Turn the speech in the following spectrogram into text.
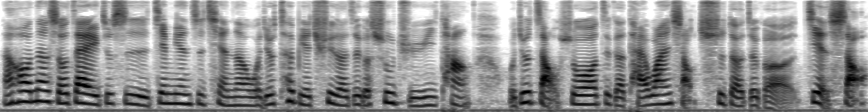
然后那时候在就是见面之前呢，我就特别去了这个书局一趟，我就找说这个台湾小吃的这个介绍，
